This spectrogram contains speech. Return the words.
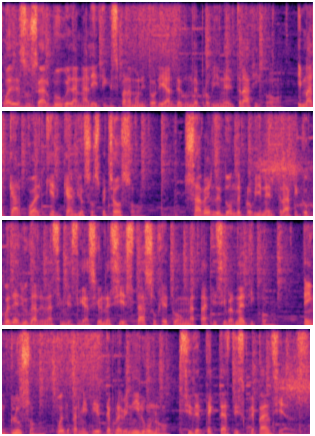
puedes usar Google Analytics para monitorear de dónde proviene el tráfico y marcar cualquier cambio sospechoso. Saber de dónde proviene el tráfico puede ayudar en las investigaciones si estás sujeto a un ataque cibernético, e incluso puede permitirte prevenir uno si detectas discrepancias.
